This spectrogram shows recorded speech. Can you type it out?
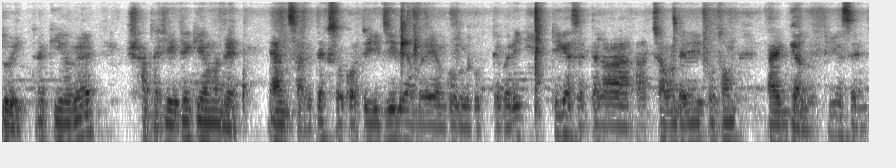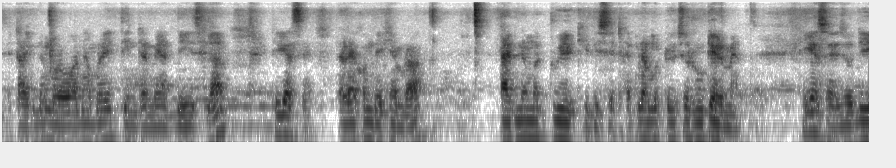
দুই তা কী হবে? সাতাশি, এটা কি আমাদের অ্যান্সার দেখছ কত ইজিলি আমরা এই অঙ্কগুলো করতে পারি, ঠিক আছে? তাহলে আচ্ছা আমাদের এই প্রথম টাইপ গেল, ঠিক আছে? টাইপ নাম্বার ওয়ানে আমরা এই তিনটা ম্যাথ দিয়েছিলাম, ঠিক আছে? তাহলে এখন দেখি আমরা টাইপ নাম্বার টু এ কী দিছে? টাইপ নাম্বার টু হচ্ছে রুটের ম্যাথ ঠিক আছে? যদি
